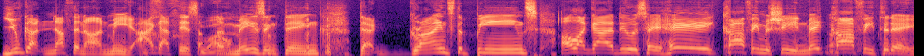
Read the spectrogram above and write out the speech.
you've got nothing on me. I got this Wow. amazing thing that grinds the beans. All I gotta do is say, hey, coffee machine, make coffee today,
